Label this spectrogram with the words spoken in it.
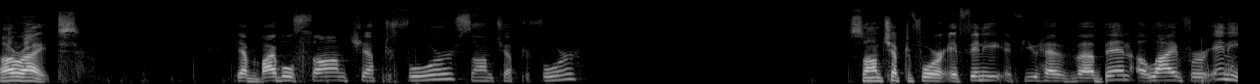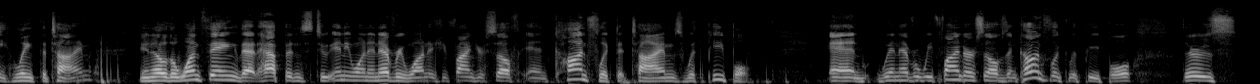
All right. If you have a Bible, Psalm chapter 4, Psalm chapter 4. Psalm chapter 4. If any if you have uh, been alive for any length of time, you know the one thing that happens to anyone and everyone is you find yourself in conflict at times with people. And whenever we find ourselves in conflict with people, there's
